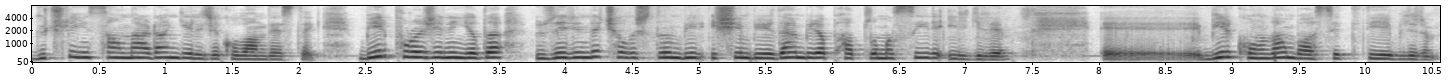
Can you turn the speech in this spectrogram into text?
güçlü insanlardan gelecek olan destek. Bir projenin ya da üzerinde çalıştığın bir işin birdenbire patlamasıyla ilgili e, bir konudan bahsetti diyebilirim.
